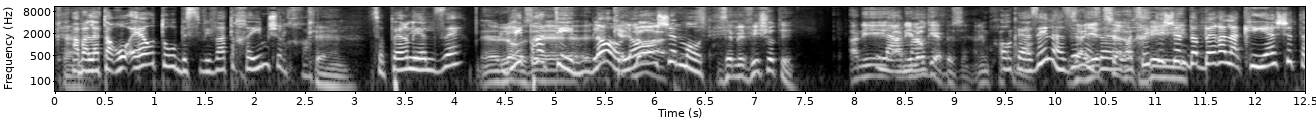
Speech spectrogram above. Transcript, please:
כן. אבל אתה רואה אותו בסביבת החיים שלך. כן. תספר לי על זה. אה, לא, בלי זה- פרטים, לא, כן, לא שמות. זה מביש אותי. אני, למה? אני לא גאה בזה, אני מוכרח אוקיי, אז לומר. הנה, אז זה הנה, זה- רציתי הכי- שנדבר עליה, כי יש את זה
